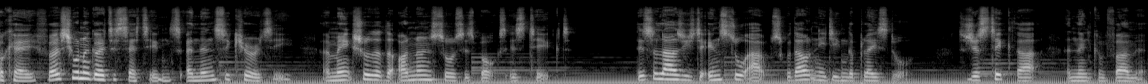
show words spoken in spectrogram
Okay, first you want to go to settings and then security and make sure that the unknown sources box is ticked. This allows you to install apps without needing the Play Store, so just tick that and then confirm it.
